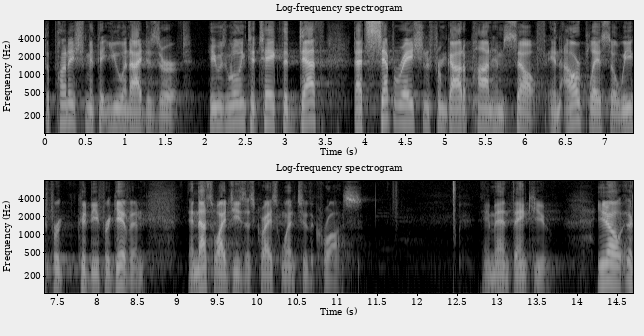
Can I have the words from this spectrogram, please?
the punishment that you and I deserved. He was willing to take the death, that separation from God upon himself in our place so we for, could be forgiven. And that's why Jesus Christ went to the cross. Amen. Thank you. You know, uh,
